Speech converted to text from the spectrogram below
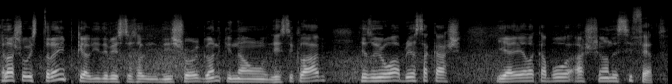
Ela achou estranho, porque ali deveria ser lixo orgânico e não reciclável, resolveu abrir essa caixa. E aí ela acabou achando esse feto.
